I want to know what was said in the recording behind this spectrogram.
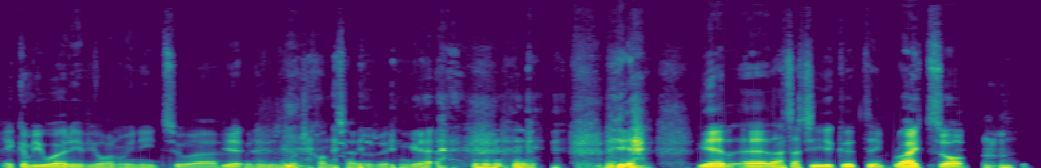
It can be wordy if you want. We need to. Uh, Yeah. We need as much content as we can get. yeah, yeah, uh, that's actually a good thing. Right, so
